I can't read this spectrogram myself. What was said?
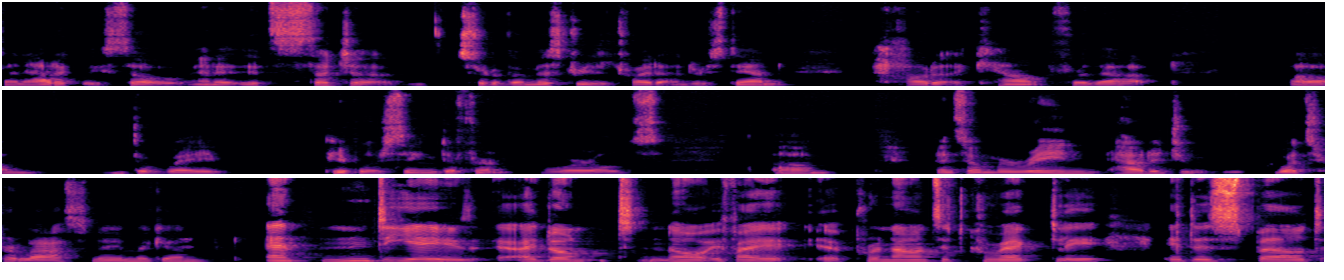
fanatically so. And it, it's such a sort of a mystery to try to understand how to account for that, um, the way people are seeing different worlds. Um, and so, Maureen, how did you? What's her last name again? And Ndiaye, I don't know if I uh, pronounce it correctly. It is spelled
